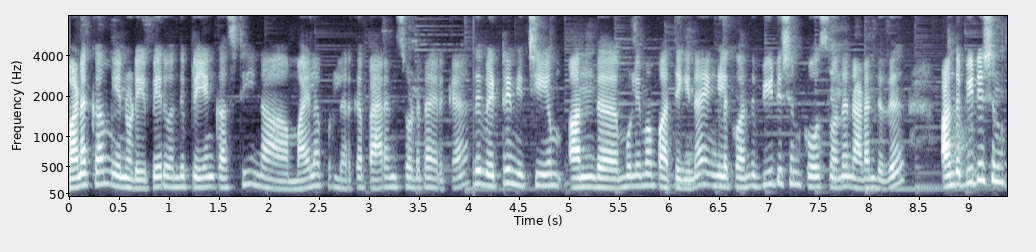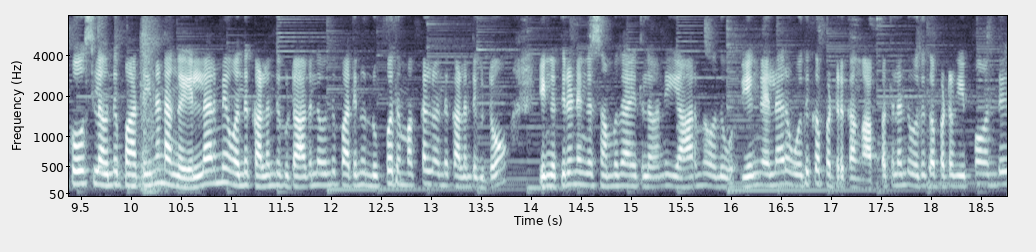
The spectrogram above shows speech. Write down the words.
வணக்கம். என்னுடைய பேர் வந்து பிரியங்கா ஸ்ரீ. நான் மயிலாப்பூரில் இருக்க பேரண்ட்ஸோட தான் இருக்கேன். இது வெற்றி நிச்சயம் அந்த மூலியமாக பார்த்தீங்கன்னா எங்களுக்கு வந்து பியூட்டிஷியன் கோர்ஸ் வந்து நடந்தது. அந்த பியூட்டிஷியன் கோர்ஸில் வந்து பார்த்தீங்கன்னா நாங்கள் எல்லாருமே வந்து கலந்துக்கிட்டோம். அதில் வந்து பார்த்தீங்கன்னா முப்பது மக்கள் வந்து கலந்துக்கிட்டோம். எங்கள் திருநங்கை சமுதாயத்தில் வந்து யாருமே வந்து எங்கள் எல்லாரும் ஒதுக்கப்பட்டிருக்காங்க. அப்பத்துலேருந்து ஒதுக்கப்பட்டிருக்கு இப்போ வந்து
